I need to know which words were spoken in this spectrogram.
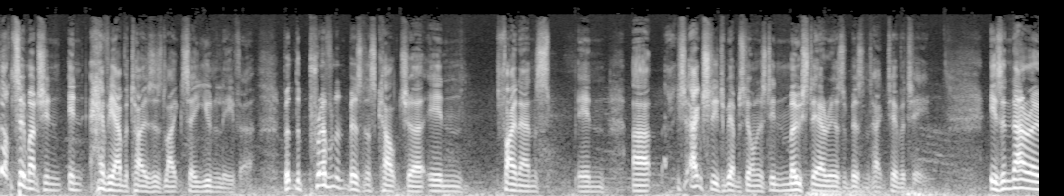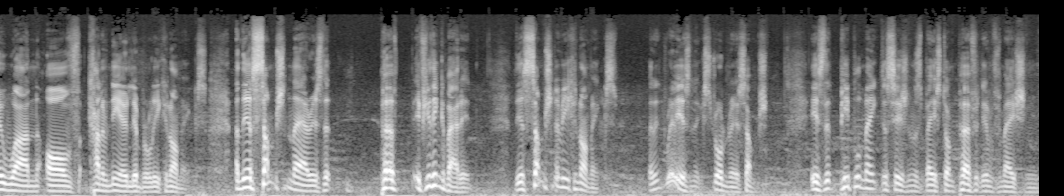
not so much in, in heavy advertisers like, say, Unilever, but the prevalent business culture in finance, in uh, actually, to be absolutely honest, in most areas of business activity is a narrow one of kind of neoliberal economics. And the assumption there is that, if you think about it, the assumption of economics, and it really is an extraordinary assumption, is that people make decisions based on perfect information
